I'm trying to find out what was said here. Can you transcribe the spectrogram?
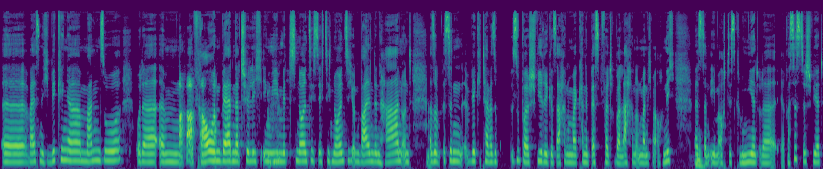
äh, weiß nicht, Wikinger-Mann so oder ähm, Frauen werden natürlich irgendwie mit 90, 60, 90 und wallenden Haaren und also es sind wirklich teilweise super schwierige Sachen und man kann im besten Fall drüber lachen und manchmal auch nicht, weil es hm. dann eben auch diskriminierend oder rassistisch wird.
